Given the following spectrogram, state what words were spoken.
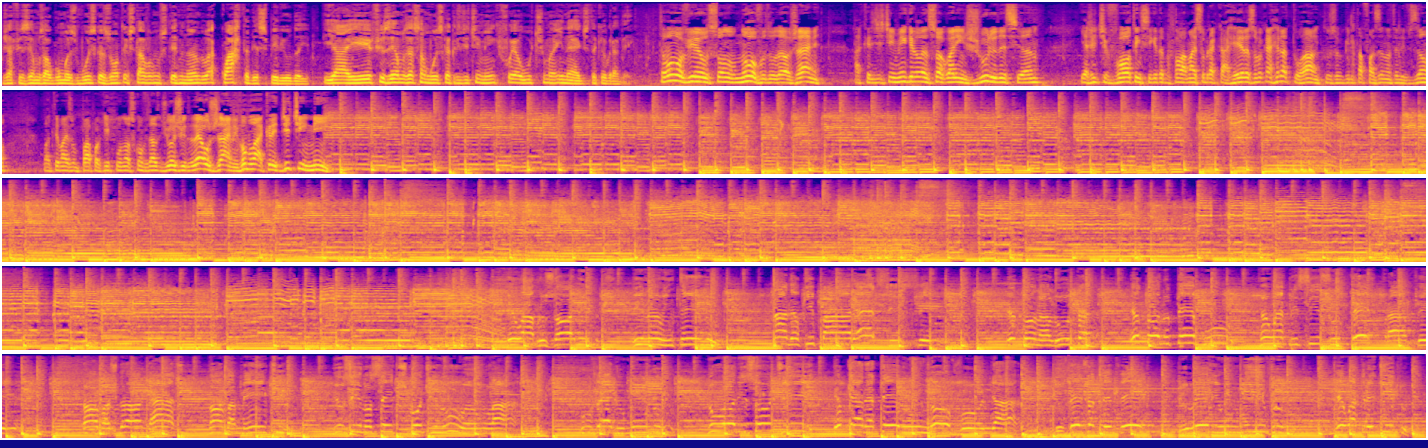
Já fizemos algumas músicas, ontem estávamos terminando a quarta desse período aí. E aí fizemos essa música, Acredite em Mim, que foi a última inédita que eu gravei. Então vamos ouvir o som novo do Léo Jaime, Acredite em Mim, que ele lançou agora em julho desse ano. E a gente volta em seguida para falar mais sobre a carreira, sobre a carreira atual, inclusive o que ele está fazendo na televisão, bater mais um papo aqui com o nosso convidado de hoje, Léo Jaime. Vamos lá, acredite em mim.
